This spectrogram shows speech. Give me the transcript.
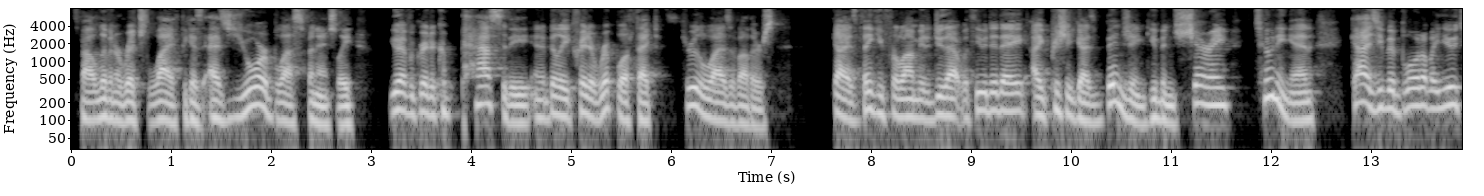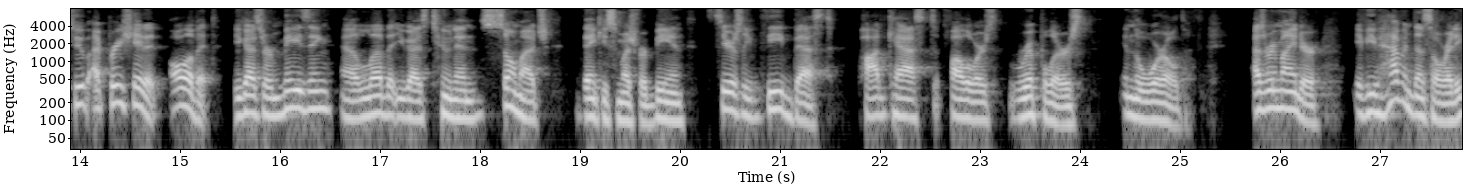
It's about living a rich life because as you're blessed financially, you have a greater capacity and ability to create a ripple effect through the lives of others. Guys, thank you for allowing me to do that with you today. I appreciate you guys binging. You've been sharing, tuning in. Guys, you've been blowing up my YouTube. I appreciate it. All of it. You guys are amazing. And I love that you guys tune in so much. Thank you so much for being seriously the best podcast followers, ripplers in the world. As a reminder, if you haven't done so already,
